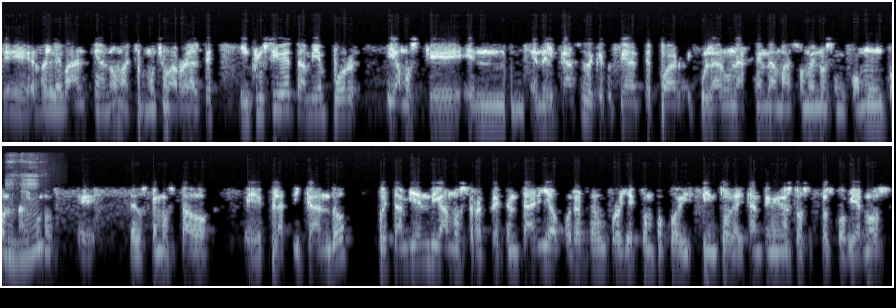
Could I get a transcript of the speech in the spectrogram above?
eh relevancia, ¿no? Mucho más realce, inclusive también por, digamos, que en, en el caso de que se pueda articular una agenda más o menos en común con algunos eh, de los que hemos estado eh, platicando, pues también, digamos, representaría o podría ser un proyecto un poco distinto del que han tenido estos, gobiernos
